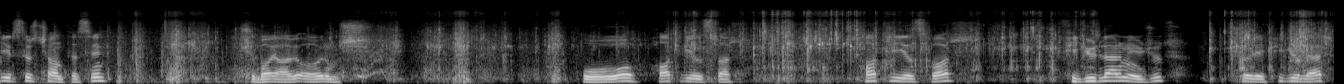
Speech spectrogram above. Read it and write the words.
bir sırt çantası. Şu bayağı bir ağırmış. Oo, Hot Wheels'lar. Hot Wheels var. Figürler mevcut. Şöyle figürler.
